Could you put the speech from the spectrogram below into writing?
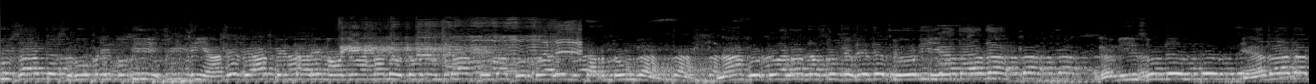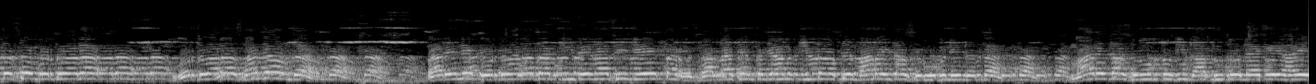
ਗੁਰੂ ਸਾਹਿਬ ਦੇ ਸਰੂਪ ਨਹੀਂ ਤੁਸੀਂ ਧੀਆਂ ਦੇ ਵਿਆਹ ਪਿੰਡ ਵਾਲੇ ਨੌਜਵਾਨਾਂ ਨੇ ਉਦਮ ਕੀਤਾ, ਪਿੰਡਾਂ ਗੁਰਦੁਆਰੇ ਨਹੀਂ ਕਰਨ ਦਊਂਗਾ ਨਾ ਗੁਰਦੁਆਰਾ ਦੱਸੋ ਕਿਸੇ ਦੇ ਪਿਓ ਦੀ ਜਾਇਦਾਦ ਆ ਗਰਮੀਤ ਸਿੰਘ ਦੇ ਜਾਇਦਾਦ ਆ, ਦੱਸੋ ਗੁਰਦੁਆਰਾ। ਗੁਰਦੁਆਰਾ ਸਾਂਝਾ ਹੁੰਦਾ। ਪਰ ਇਹਨੇ ਗੁਰਦੁਆਰਾ ਦਾ ਕੀ ਦੇਣਾ ਸੀ? ਜੇ ਧਰਮਸ਼ਾਲਾ 'ਚ ਇੰਤਜ਼ਾਮ ਕੀਤਾ, ਉੱਥੇ ਮਹਾਰਾਜ ਦਾ ਸਰੂਪ ਨਹੀਂ ਦਿੱਤਾ। ਮਹਾਰਾਜ ਦਾ ਸਰੂਪ ਤੁਸੀਂ ਦਾਦੂ ਤੋਂ ਲੈ ਕੇ ਆਏ।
